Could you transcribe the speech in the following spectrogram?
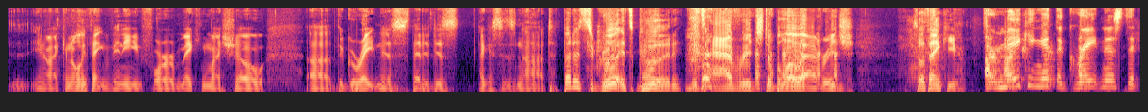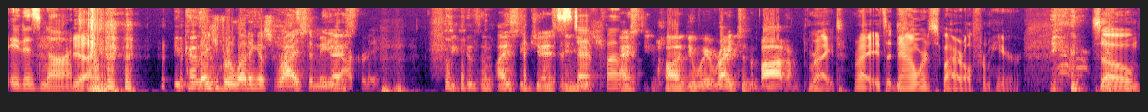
you know I can only thank Vinnie for making my show uh, the greatness that it is. I guess is not, but it's good. It's good. It's average to below average. So thank you. For making it the greatness that it is not. Yeah. Because Thank you for letting us rise to mediocrity. Because of my suggestion, you Step should up. nicely clawed your way right to the bottom. right. Right. It's a downward spiral from here. So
